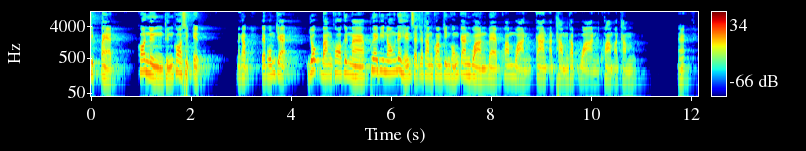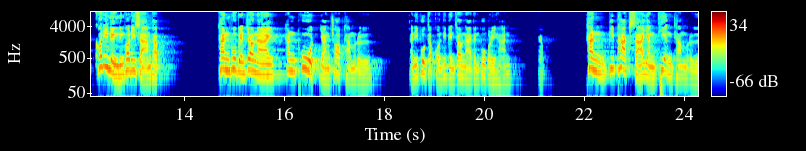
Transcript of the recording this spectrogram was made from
สิบแปดข้อหนึ่งถึงข้อสิบเอ็ดนะครับ แต่ผมจะยกบางข้อขึ้นมา เพื่อให้พี่น้องได้เห็นสัจธรรมความจริงของการหวานแบบความหวานการอธรรมครับหวานความอธรรมนะข้อที่หนึ่งถึงข้อที่สามครับ ท่านผู้เป็นเจ้านายท่านพูดอย่างชอบธรรมหรือ อันนี้พูดกับคนที่เป็นเจ้านายเป็นผู้บริหารครับ ท่านพิพากษาอย่างเที่ยงธรรมหรือ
